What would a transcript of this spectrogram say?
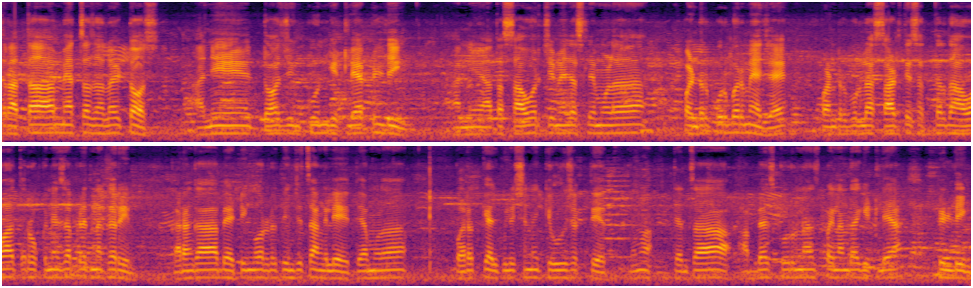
तर आता मॅचचा झाला आहे टॉस आणि टॉस जिंकून घेतली आहे फिल्डिंग आणि आता सहा ओव्हरची मॅच असल्यामुळं पंढरपूरभर मॅच आहे. पंढरपूरला साठ ते सत्तर धावात रोखण्याचा प्रयत्न करेन. कारण का बॅटिंग ऑर्डर त्यांची चांगली आहे. त्यामुळं परत कॅल्क्युलेशन खेळू शकते त्यांचा अभ्यास करूनच पहिल्यांदा घेतल्या फिल्डिंग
